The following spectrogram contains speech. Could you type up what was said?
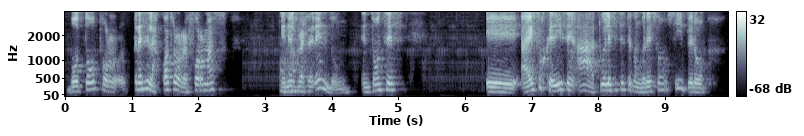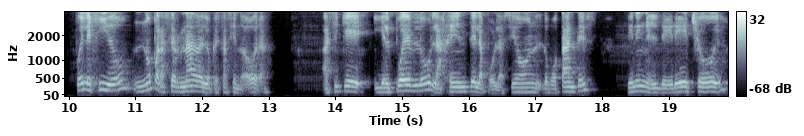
votó por tres de las cuatro reformas en el referéndum. Entonces, eh, a esos que dicen, ah, tú elegiste este Congreso, sí, pero fue elegido no para hacer nada de lo que está haciendo ahora. Así que, y el pueblo, la gente, la población, los votantes, tienen el derecho y,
